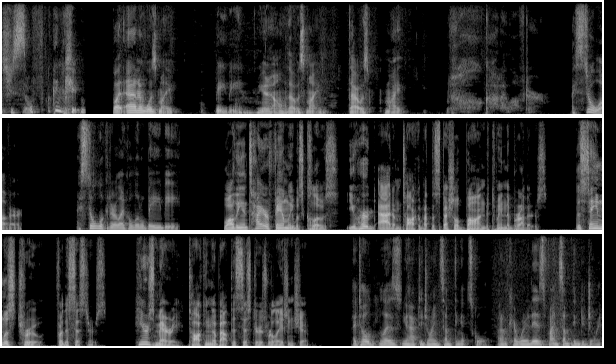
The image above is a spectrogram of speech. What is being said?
she's so fucking cute. But Anna was my baby, you know, that was my, that was my, oh God, I loved her. I still love her. I still look at her like a little baby. While the entire family was close, you heard Adam talk about the special bond between the brothers. The same was true for the sisters. Here's Mary talking about the sisters' relationship. I told Liz, you have to join something at school. I don't care what it is, find something to join.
